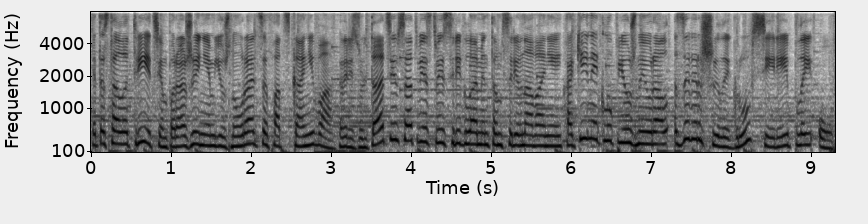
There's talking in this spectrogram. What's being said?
Это стало третьим поражением южноуральцев от Сканева. В результате, в соответствии с регламентом соревнований, хоккейный клуб «Южный Урал» завершил игру в серии плей-офф.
